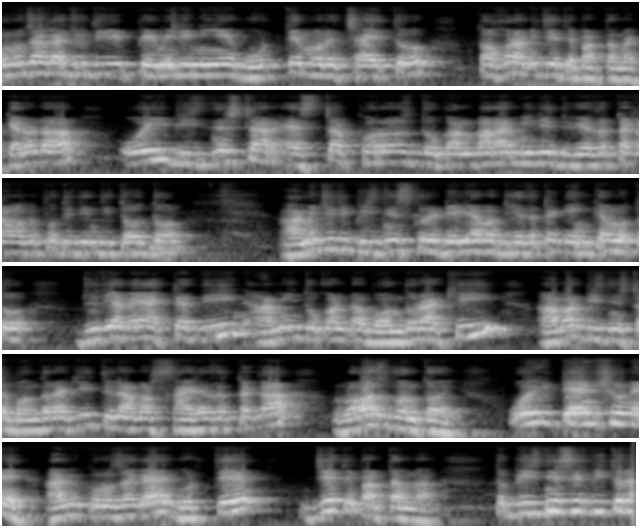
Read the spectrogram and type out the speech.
কোনো জায়গায় যদি ফ্যামিলি নিয়ে ঘুরতে মনে চাইতো, তখন আমি যেতে পারতাম না। কেননা, ওই বিজনেসটার স্টাফ খরচ, দোকান ভাড়া মিলে দুই হাজার টাকা আমাকে প্রতিদিন দিতে হতো। আমি যদি বিজনেস করে ডেলি আমার দুই হাজার টাকা ইনকাম হতো, যদি আমি একটা দিন আমি দোকানটা বন্ধ রাখি, আমার বিজনেসটা বন্ধ রাখি, তাহলে আমার ষাট হাজার টাকা লস গন্ত হয়। ওই টেনশনে আমি কোনো জায়গায় ঘুরতে যেতে পারতাম না। তো বিজনেসের ভিতরে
